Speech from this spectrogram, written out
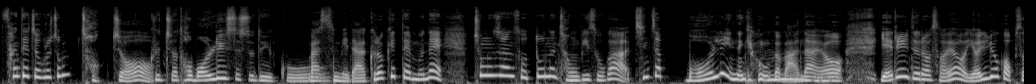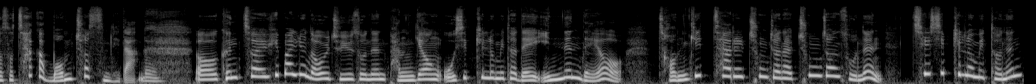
상대적으로 좀 적죠. 그렇죠. 더 멀리 있을 수도 있고. 맞습니다. 그렇기 때문에 충전소 또는 정비소가 진짜 멀리 있는 경우가 음. 많아요. 예를 들어서요, 연료가 없어서 차가 멈췄습니다. 네. 어, 근처에 휘발유 넣을 주유소는 반경 50km 내에 있는데요. 전기차를 충전할 충전소는 70km는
